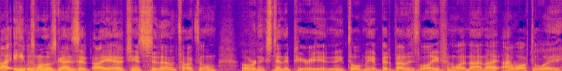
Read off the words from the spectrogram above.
I, he was one of those guys that I had a chance to sit down and talk to him over an extended period, and he told me a bit about his life and whatnot. And I, I walked away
